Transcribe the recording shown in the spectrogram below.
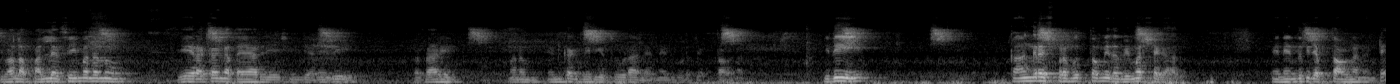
ఇవాళ పల్లె సీమలను ఏ రకంగా తయారు చేసింది అనేది ఒకసారి మనం వెనుకకు తిరిగి చూడాలి అనేది కూడా చెప్తా ఉన్నాను ఇది కాంగ్రెస్ ప్రభుత్వం మీద విమర్శ కాదు. నేను ఎందుకు చెప్తా ఉన్నానంటే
